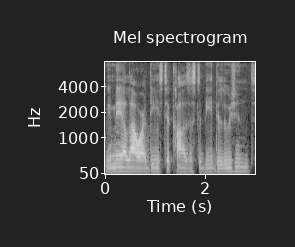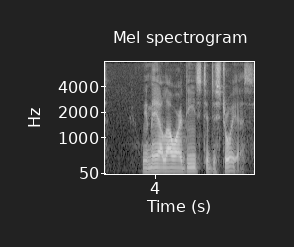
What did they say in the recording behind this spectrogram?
We may allow our deeds to cause us to be delusioned. We may allow our deeds to destroy us.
